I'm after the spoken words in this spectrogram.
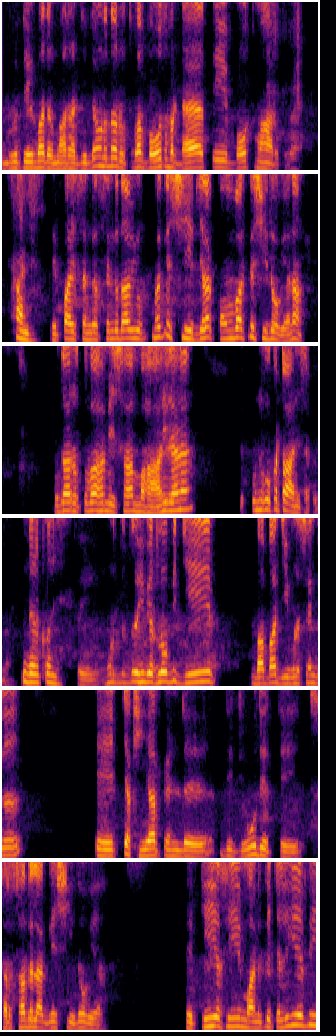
ਗੁਰੂ ਤੇਗ ਬਹਾਦਰ ਮਹਾਰਾਜ ਜੀ ਦਾ ਉਹਨਾਂ ਦਾ ਰਤਬਾ ਬਹੁਤ ਵੱਡਾ ਹੈ ਤੇ ਬਹੁਤ ਮਹਾਨ ਰਤਬਾ ਹੈ। ਹਾਂਜੀ। ਤੇ ਭਾਈ ਸੰਗਤ ਸਿੰਘ ਦਾ ਵੀ ਮੈਂ ਕਿ ਸ਼ਹੀਦ ਜਿਹੜਾ ਕੌਮ ਵਾਸਤੇ ਸ਼ਹੀਦ ਹੋ ਗਿਆ ਨਾ ਉਹਦਾ ਰਤਬਾ ਹਮੇਸ਼ਾ ਮਹਾਨ ਹੀ ਰਹਿਣਾ ਤੇ ਉਹਨੂੰ ਕੋ ਘਟਾ ਨਹੀਂ ਸਕਦਾ। ਬਿਲਕੁਲ ਤੇ ਹੁਣ ਤੁਸੀਂ ਵੇਖ ਲਓ ਵੀ ਜੇ ਬਾਬਾ ਜੀਵਨ ਸਿੰਘ ਇਹ ਝਖੀਆ ਪਿੰਡ ਦੀ ਜੂਹ ਦੇ ਉੱਤੇ ਸਰਸਾ ਦੇ ਲਾਗੇ ਸ਼ਹੀਦ ਹੋ ਗਿਆ ਤੇ ਕੀ ਅਸੀਂ ਮੰਨ ਕੇ ਚੱਲੀਏ ਵੀ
